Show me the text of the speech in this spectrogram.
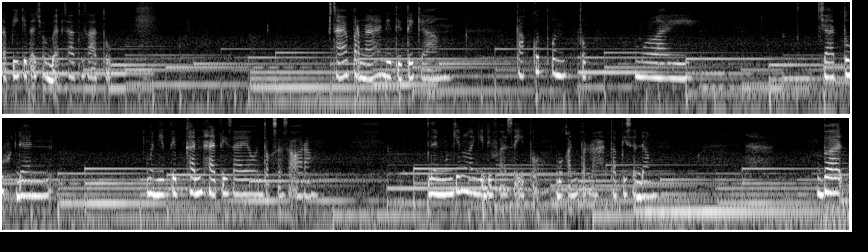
Tapi kita coba satu-satu. Saya pernah di titik yang takut untuk mulai jatuh dan menitipkan hati saya untuk seseorang. Dan mungkin lagi di fase itu, bukan pernah, tapi sedang. But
